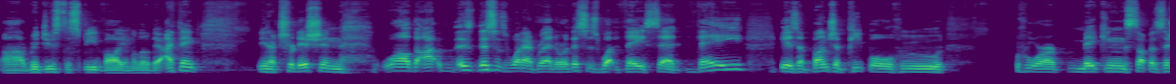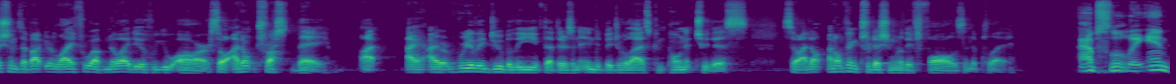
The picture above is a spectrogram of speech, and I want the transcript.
uh, reduce the speed volume a little bit i think you know, tradition. Well, the, this, this is what I've read, or this is what they said. They is a bunch of people who who are making suppositions about your life who have no idea who you are. So I don't trust they. I, I, I really do believe that there's an individualized component to this. So I don't I don't think tradition really falls into play. Absolutely. And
